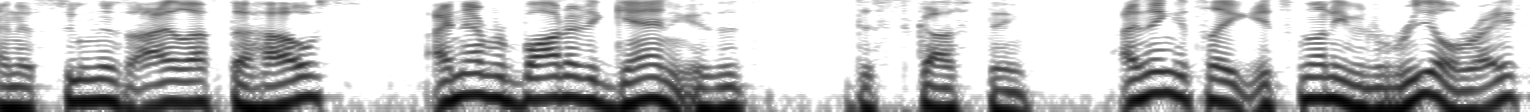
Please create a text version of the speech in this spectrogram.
And as soon as I left the house, I never bought it again because it's disgusting. I think it's like, it's not even real, right?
